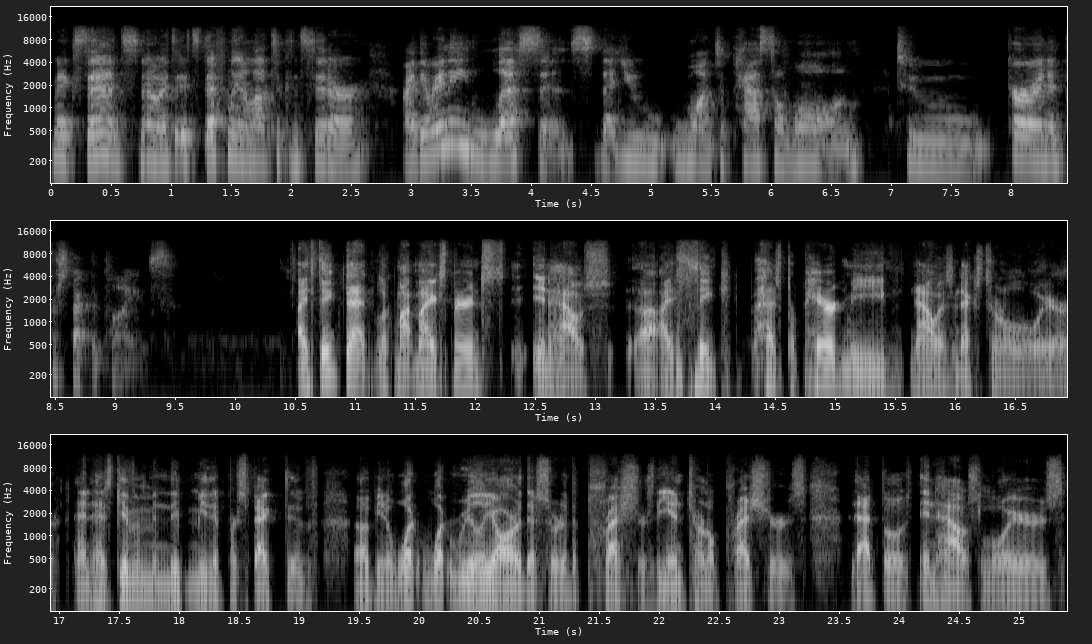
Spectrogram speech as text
Makes sense. No, it's, it's definitely a lot to consider. Are there any lessons that you want to pass along to current and prospective clients? I think that look, my, my experience in house uh, I think has prepared me now as an external lawyer and has given me the, me the perspective of you know what what really are the sort of the pressures, the internal pressures that both in-house lawyers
